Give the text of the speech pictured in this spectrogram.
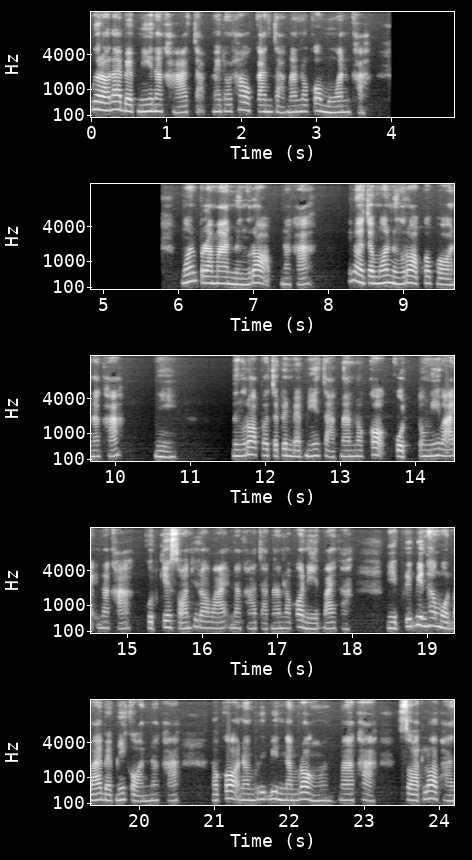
เมื่อเราได้แบบนี้นะคะ จับให้เท่าๆกันจากนั้นเราก็ม้วนค่ะ ม้วนประมาณหนึ่งรอบนะคะพี่หน่อยจะม้วนหนึ่งรอบก็พอนะคะ นี่หนึ่งรอบเราจะเป็นแบบนี้จากนั้นเราก็กดตรงนี้ไว้นะคะ กดเกสรที่เราไว้นะคะ จากนั้นเราก็หนีบไว้ค่ะหนีบริบบิ้นทั้งหมดไว้แบบนี้ก่อนนะคะ แล้วก็นำริบบิ้นนำร่องมาค่ะ สอดลอดผ่าน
